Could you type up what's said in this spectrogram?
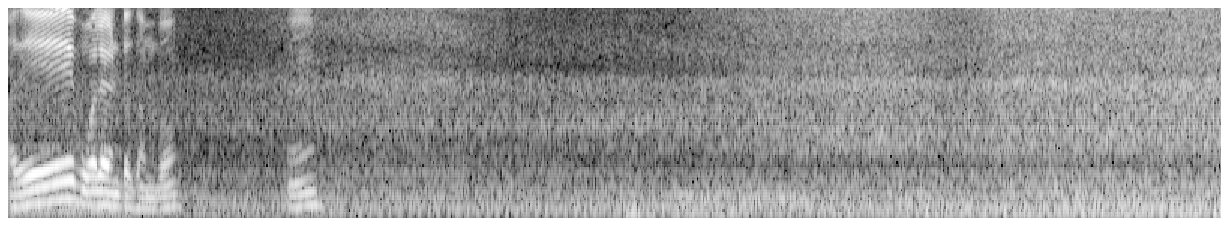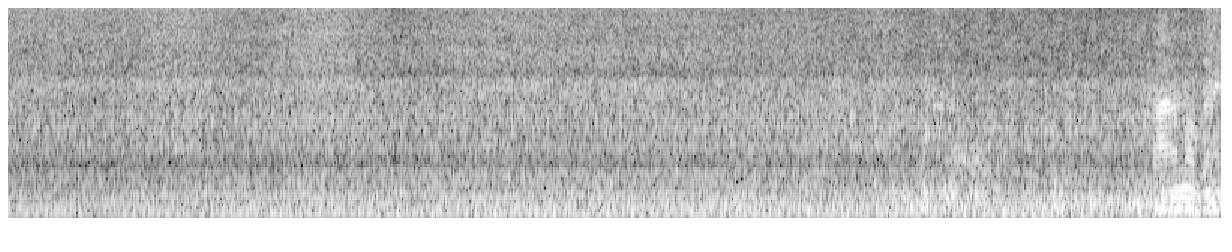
അതേപോലെ കേട്ടോ സംഭവം. ഏ? സാധനം നോക്കണേ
